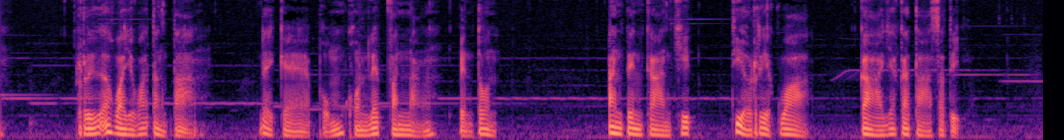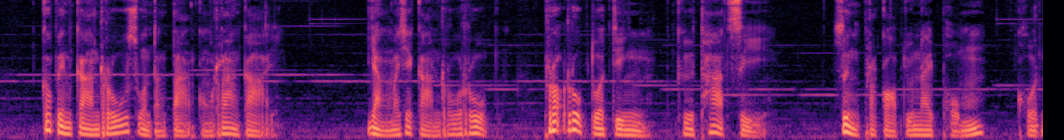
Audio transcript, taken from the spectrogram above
32 หรืออวัยวะต่างๆ ได้แก่ผมขนเล็บฟันหนังเป็นต้น อันเป็นการคิดที่เรียกว่า กายกตาสติ ก็เป็นการรู้ส่วนต่างๆของร่างกาย ยังไม่ใช่การรู้รูป เพราะรูปตัวจริงคือธาตุสี่ซึ่งประกอบอยู่ในผม ขน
